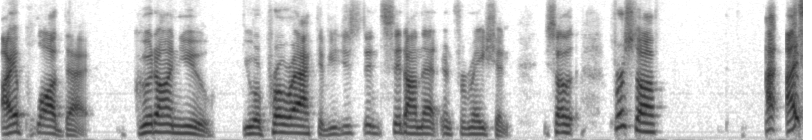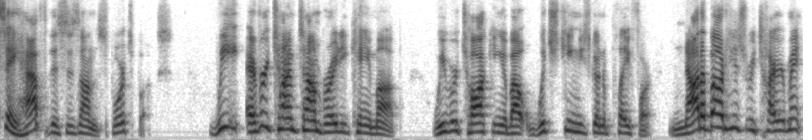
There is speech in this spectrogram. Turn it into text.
I applaud that. Good on you. You were proactive. You just didn't sit on that information. So, first off, I, I say half of this is on the sports books. We every time Tom Brady came up, we were talking about which team he's going to play for, not about his retirement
